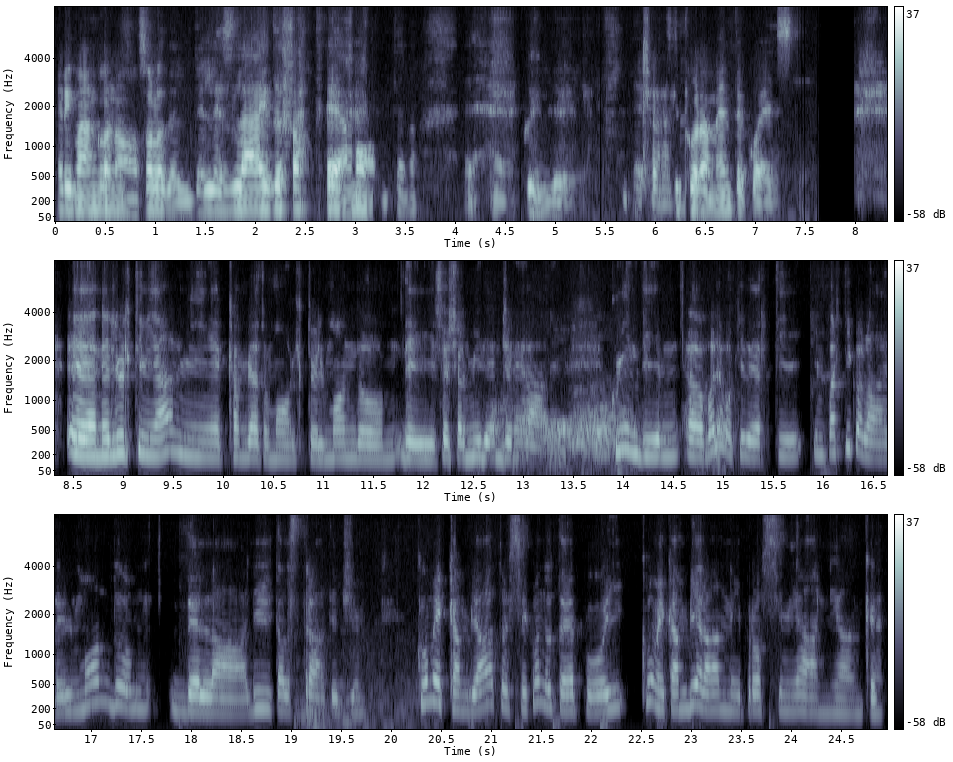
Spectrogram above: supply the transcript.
rimangono solo del, delle slide fatte a monte. No? Eh, quindi eh, certo. sicuramente questo. Eh, negli ultimi anni è cambiato molto il mondo dei social media in generale, quindi eh, volevo chiederti in particolare il mondo della digital strategy, come è cambiato e secondo te poi come cambierà nei prossimi anni anche?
